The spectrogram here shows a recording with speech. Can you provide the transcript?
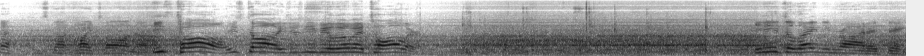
He's not quite tall enough. He's tall. He's tall. He just needs to be a little bit taller. He needs a lightning rod, I think.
